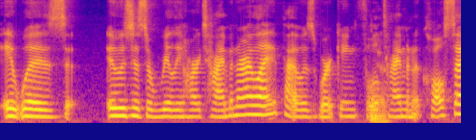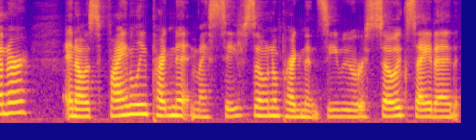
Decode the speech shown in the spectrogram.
it was it was just a really hard time in our life. I was working full time in a call center and I was finally pregnant in my safe zone of pregnancy. We were so excited.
